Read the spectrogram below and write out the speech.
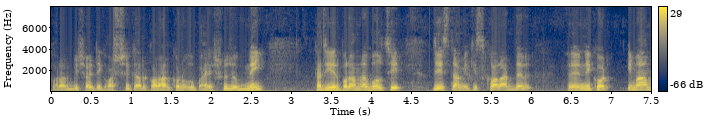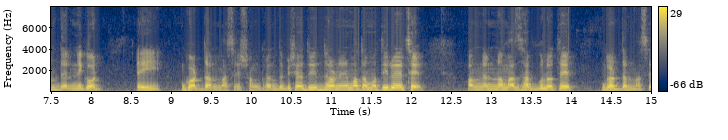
করার বিষয়টিকে অস্বীকার করার কোনো উপায়, সুযোগ নেই। কাজে এরপর আমরা বলছি যে ইসলামিক স্কলারদের নিকট, ইমামদের নিকট এই গর্দান মাসে সংক্রান্ত বিষয়ে দুই ধরনের মতামতই রয়েছে। অন্যান্য মাঝহাবগুলোতে গর্দান মাসে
